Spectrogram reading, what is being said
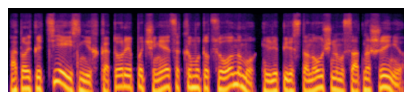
а только те из них, которые подчиняются коммутационному или перестановочному соотношению.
